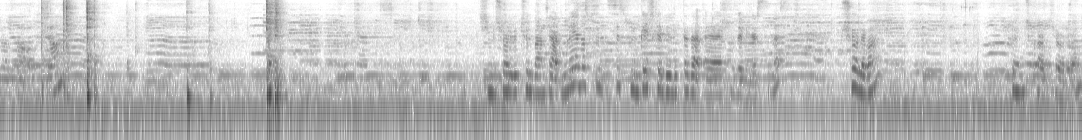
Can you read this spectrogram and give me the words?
biraz daha alacağım. Şimdi şöyle bir tülbent yardımıyla ya da siz, siz süzgeçle birlikte de e, süzebilirsiniz. Şöyle ben suyunu çıkartıyorum.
